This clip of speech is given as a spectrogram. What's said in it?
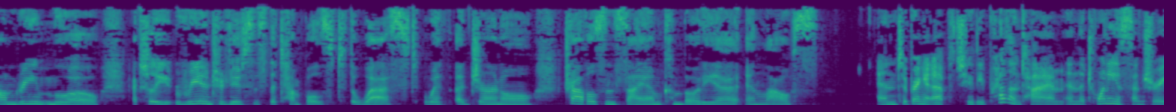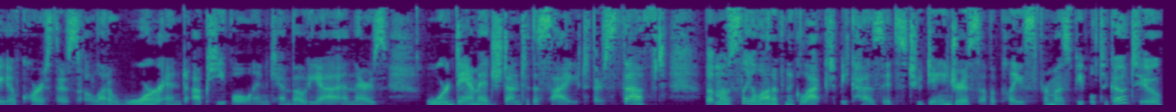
Henri Mouhot actually reintroduces the temples to the West with a journal, Travels in Siam, Cambodia, and Laos. And to bring it up to the present time, in the 20th century, of course, there's a lot of war and upheaval in Cambodia, and there's war damage done to the site. There's theft, but mostly a lot of neglect because it's too dangerous of a place for most people to go to.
